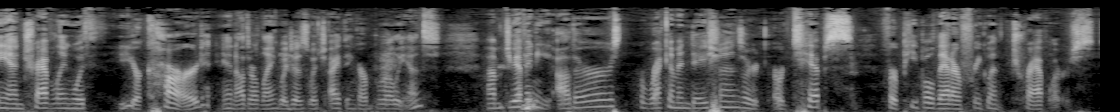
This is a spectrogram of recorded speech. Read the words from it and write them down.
and traveling with your card in other languages, which I think are brilliant, um, do you have any other recommendations or, or tips for people that are frequent travelers?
